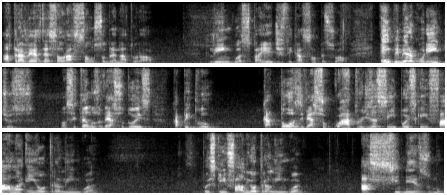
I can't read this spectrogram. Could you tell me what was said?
através dessa oração sobrenatural. Línguas para edificação pessoal. Em 1 Coríntios, nós citamos o verso 2, capítulo 14, verso 4 diz assim: Pois quem fala em outra língua, pois quem fala em outra língua, a si mesmo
